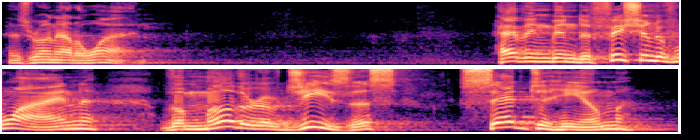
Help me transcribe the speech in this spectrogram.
has run out of wine. Having been deficient of wine, the mother of Jesus said to him,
